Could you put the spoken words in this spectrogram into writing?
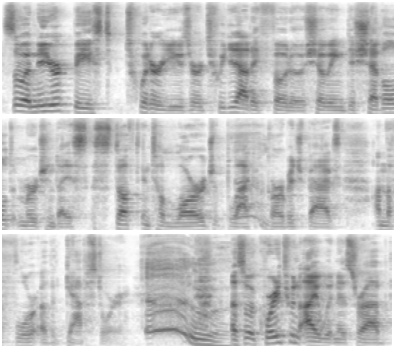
So, a New York based Twitter user tweeted out a photo showing disheveled merchandise stuffed into large black garbage bags on the floor of a Gap store. Uh, so, according to an eyewitness, Rob,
